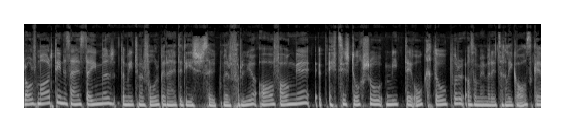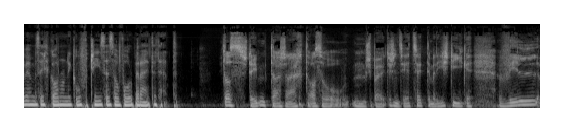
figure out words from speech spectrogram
Rolf Martin, es heisst immer, damit man vorbereitet ist, sollte man früh anfangen. Jetzt ist doch schon Mitte Oktober, also müssen wir jetzt ein bisschen Gas geben, wenn man sich gar noch nicht auf die Skisaison vorbereitet hat. Das stimmt, das ist recht. Also, hm, spätestens jetzt sollten wir einsteigen. Weil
